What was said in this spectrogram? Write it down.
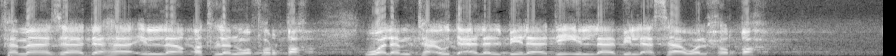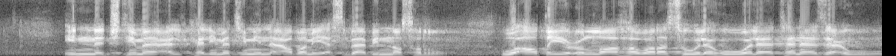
فما زادها إلا قتلا وفرقة ولم تعد على البلاد إلا بالأسى والحرقة. إن اجتماع الكلمة من أعظم أسباب النصر وأطيعوا الله ورسوله ولا تنازعوا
